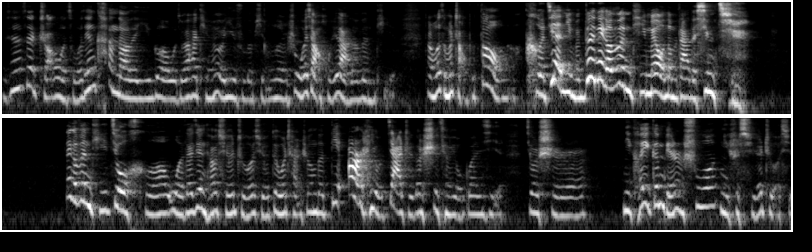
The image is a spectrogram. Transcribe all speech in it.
我现在在找我昨天看到的一个我觉得还挺有意思的评论，是我想回答的问题，但是我怎么找不到呢？可见你们对那个问题没有那么大的兴趣。那个问题就和我在剑桥学哲学对我产生的第二 有价值的事情有关系，就是你可以跟别人说你是学哲学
